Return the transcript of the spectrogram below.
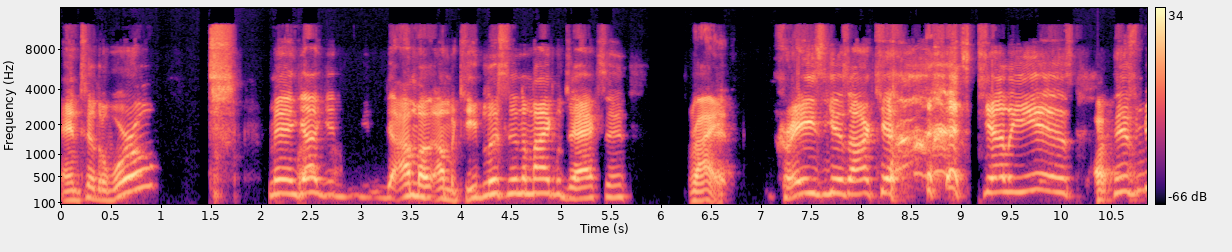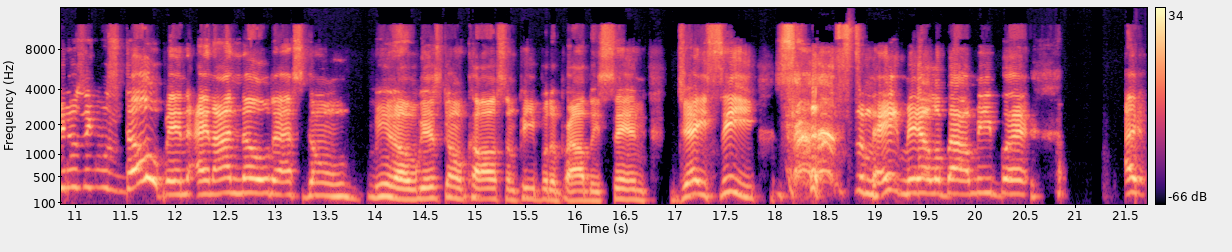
and to the world, man, y'all, I'm a, I'm gonna keep listening to Michael Jackson. Right crazy as R. Kelly, as Kelly is, his music was dope, and and I know that's gonna, you know, it's gonna cause some people to probably send JC some hate mail about me, but I.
